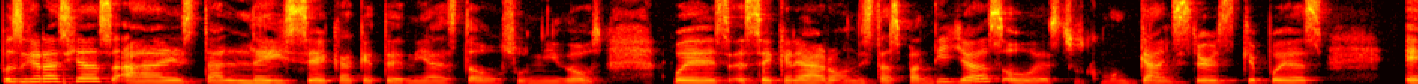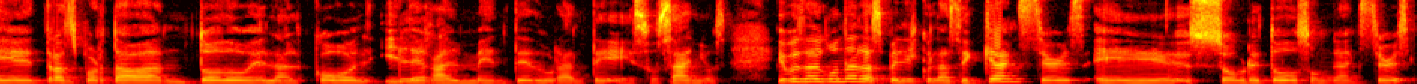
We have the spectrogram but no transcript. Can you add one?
pues gracias a esta ley seca que tenía Estados Unidos, pues se crearon estas pandillas o estos como gangsters que pues eh, transportaban todo el alcohol ilegalmente durante esos años. Y pues algunas de las películas de gangsters, eh, sobre todo son gangsters,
